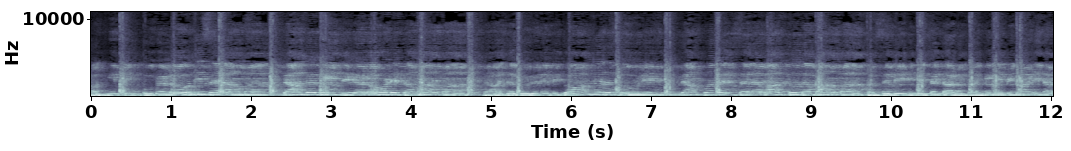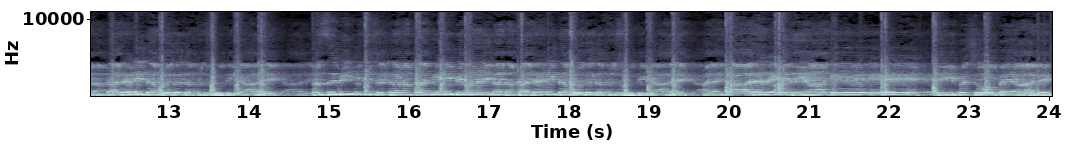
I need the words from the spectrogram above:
റാഹിമിൻ രാഗവീതികളോടെ തമാമ. രാജഗുരു നബി ത്വാഹ റസൂലിൻ രാപ്പകൽ സലവാത്തു ദമാമ തസ്ബീഹി ചണ്ടാളം തഹിരി ബിമാണി നടം കരളിത മൃദുതത്തിൽ ശ്രുതിയാരെ തസ്ബീഹി ചണ്ടാളം തഹിരി ബിമാണി നടം കരളിത മൃദുതത്തിൽ ശ്രുതിയാരെ അലങ്കാര വേദിയാകെ ദീപശോഭയാലേ.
